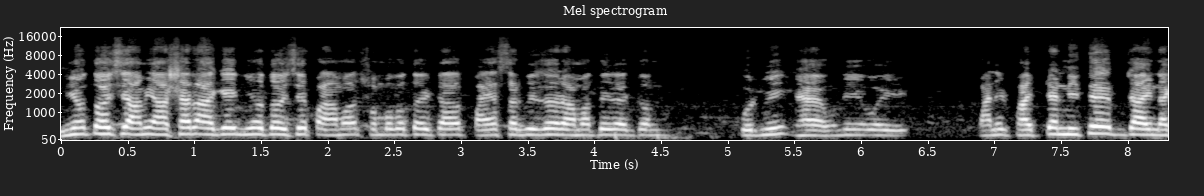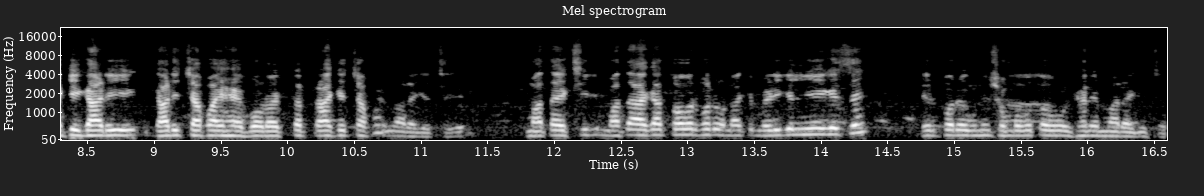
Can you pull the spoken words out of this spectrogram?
নিহত হয়েছে, আমি আসার আগে নিহত হয়েছে আমার সম্ভবত এটা ফায়ার সার্ভিসের আমাদের একজন কর্মী। হ্যাঁ উনি ওই পানির পাইপটা নিতে যায় নাকি গাড়ি গাড়ি চাপায় হ্যাঁ বড় একটা ট্রাকে চাপায় মারা গেছে। মাথা অ্যাক্সিডেন্ট মাথা আঘাত হওয়ার পরে ওনাকে মেডিকেল নিয়ে গেছে, এরপরে উনি সম্ভবত ওইখানে মারা গেছে।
